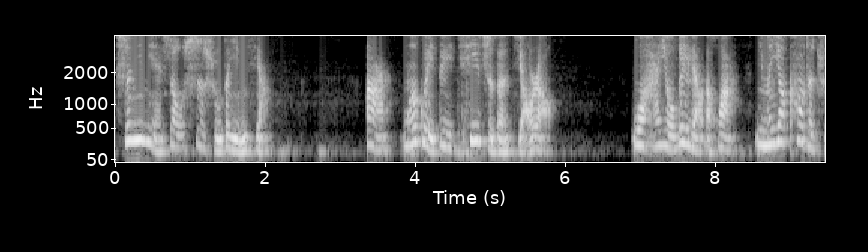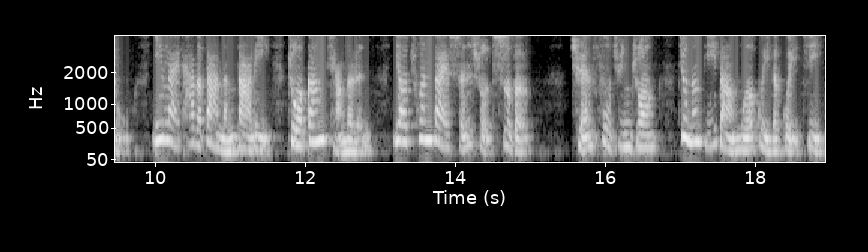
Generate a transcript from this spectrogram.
使你免受世俗的影响。二、魔鬼对妻子的搅扰。我还有未了的话，你们要靠着主，依赖他的大能大力，做刚强的人。要穿戴神所赐的全副军装，就能抵挡魔鬼的诡计。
